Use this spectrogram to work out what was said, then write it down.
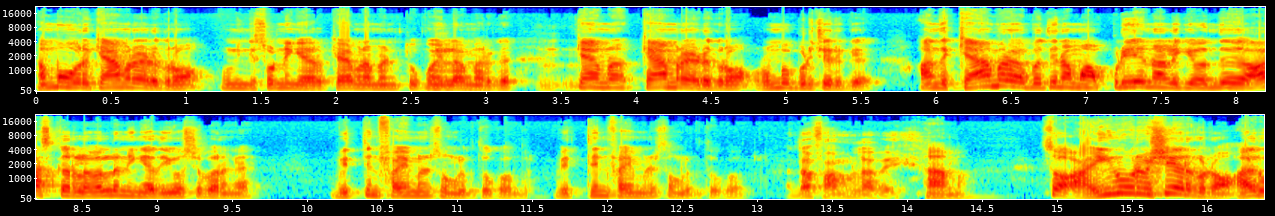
நம்ம ஒரு கேமரா எடுக்கிறோம். நீங்கள் சொன்னீங்க யாரும் கேமராமேன் தூக்கம் இல்லாமல் இருக்கு. ம், ம். கேமரா கேமரா எடுக்கிறோம். ரொம்ப பிடிச்சிருக்கு. அந்த கேமராவை பற்றி நம்ம அப்படியே நாளைக்கு வந்து ஆஸ்கர் லெவலில் நீங்கள் அதை யோசிச்சு பாருங்கள் வித்தின் ஃபைவ் மினிட்ஸ் உங்களுக்கு தூக்கம் வந்துடும் வித்தின் ஃபைவ் மினிட்ஸ் உங்களுக்கு தூக்கம் வந்துடும் அதான் ஃபார்முலாவே ஆமாம் ஸோ ஐநூறு விஷயம் இருக்கட்டும். அதில்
